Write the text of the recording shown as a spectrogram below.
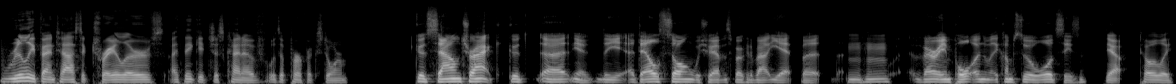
really fantastic trailers. I think it just kind of was a perfect storm. Good soundtrack, good, uh, you know, the Adele song, which we haven't spoken about yet, but Mm-hmm. very important when it comes to award season. Yeah, totally.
